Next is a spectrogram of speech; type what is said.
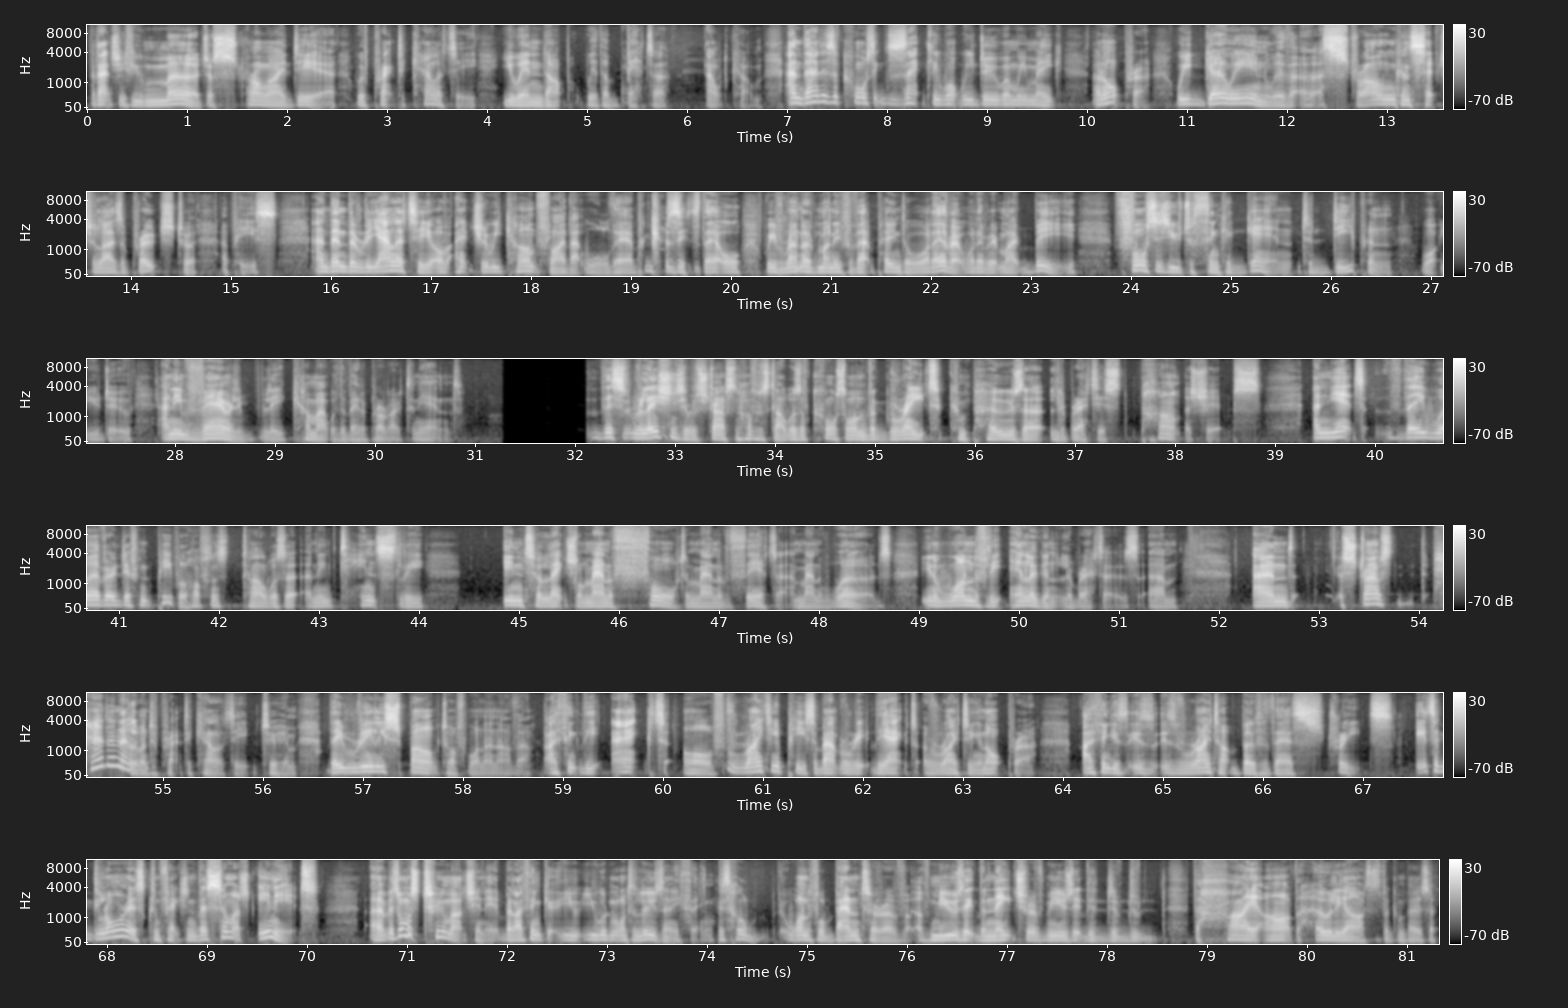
But actually, if you merge a strong idea with practicality, you end up with a better outcome. And that is, of course, exactly what we do when we make an opera. We go in with a, a strong conceptualized approach to a, a, piece, and then the reality of actually we can't fly that wall there because it's there, or we've run out of money for that paint, or whatever, whatever it might be, forces you to think again, to deepen what you do, and invariably come out with a better product in the end this relationship of Strauss and Hofmannsthal was, of course, one of the great composer librettist partnerships. And yet they were very different people. Hofmannsthal was a, an intensely intellectual man of thought, a man of theatre, a man of words, you know, wonderfully elegant librettos. Um, and Strauss had an element of practicality to him. They really sparked off one another. I think the act of writing a piece about the act of writing an opera, I think is, is, is right up both of their streets. It's a glorious confection. There's so much in it. Uh, there's almost too much in it, but I think you, you wouldn't want to lose anything. This whole wonderful banter of, of music, the nature of music, the, the, the high art, the holy art, as the composer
